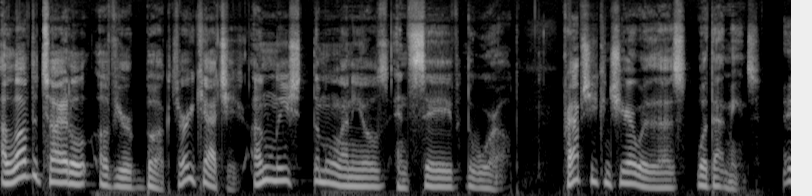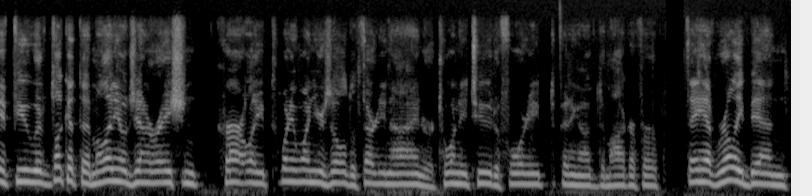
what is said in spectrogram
I love the title of your book. It's very catchy Unleash the Millennials and Save the World. Perhaps you can share with us what that means. If you would look at the millennial generation, currently 21 years old to 39 or 22 to 40, depending on the demographer, they have really been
